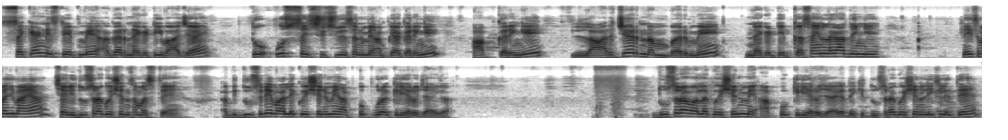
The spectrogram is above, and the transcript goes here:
सेकेंड स्टेप में अगर नेगेटिव आ जाए तो उस सिचुएशन में आप क्या करेंगे? आप करेंगे लार्जर नंबर में नेगेटिव का साइन लगा देंगे। नहीं समझ में आया? चलिए, दूसरा क्वेश्चन समझते हैं। अभी दूसरे वाले क्वेश्चन में आपको पूरा क्लियर हो जाएगा। दूसरा वाला क्वेश्चन में आपको क्लियर हो जाएगा। देखिए, दूसरा क्वेश्चन लिख लेते हैं।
